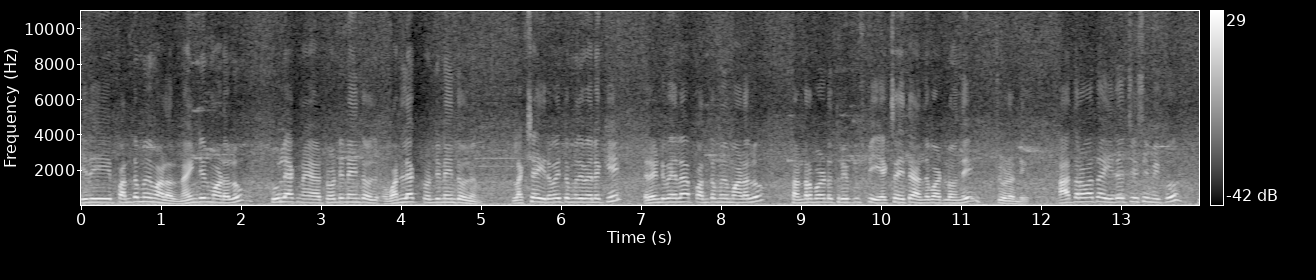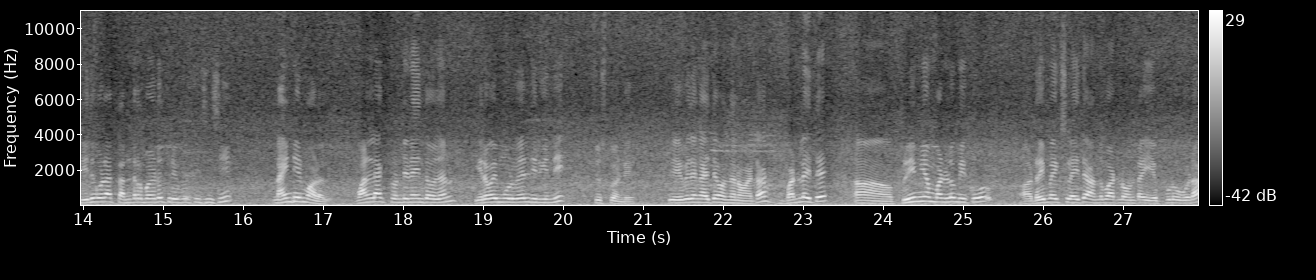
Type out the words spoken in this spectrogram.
ఇది పంతొమ్మిది model nineteen model. Two lakh twenty nine thousand one lakh twenty nine thousand లక్ష ఇరవై తొమ్మిది వేలకి రెండు వేల పంతొమ్మిది model Thunderbird three fifty X అయితే అందుబాటులో ఉంది. చూడండి. ఆ తర్వాత ఇది వచ్చేసి మీకు ఇది కూడా Thunderbird three fifty CC nineteen model. One lakh twenty nine thousand ఇరవై మూడు వేలు తిరిగింది. చూసుకోండి. ఈ విధంగా అయితే ఉందన్నమాట. బండ్లు అయితే ప్రీమియం బండ్లు మీకు డ్రీమ్ బైక్స్లో అయితే అందుబాటులో ఉంటాయి ఎప్పుడూ కూడా.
